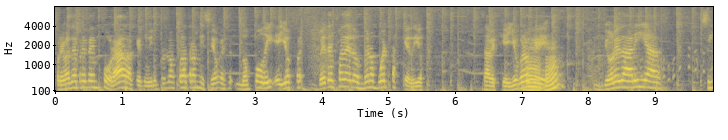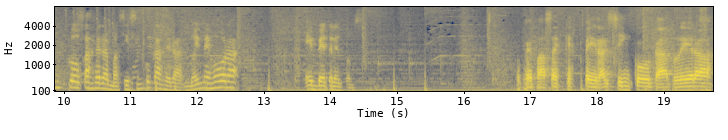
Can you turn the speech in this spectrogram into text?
pruebas de pretemporada que tuvieron problemas con la transmisión, no podía, ellos fue, Vettel fue de los menos vueltas que dio. Sabes que yo creo que yo le daría cinco carreras más, si es cinco carreras, no hay mejora en Vettel entonces. Lo que pasa es que esperar cinco carreras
